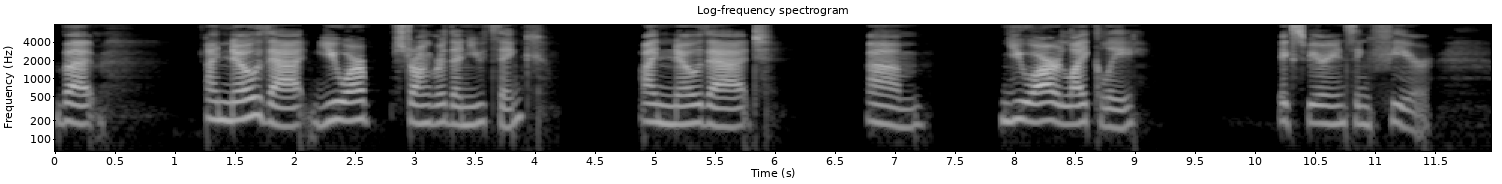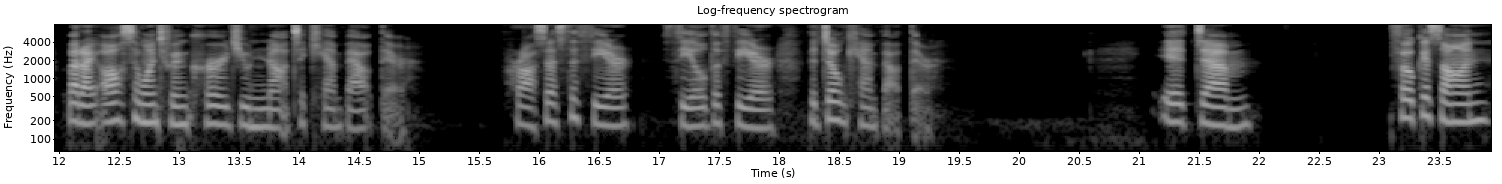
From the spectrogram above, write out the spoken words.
But I know that you are stronger than you think. I know that um, you are likely experiencing fear. But I also want to encourage you not to camp out there. Process the fear, feel the fear, but don't camp out there. It um, focus on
